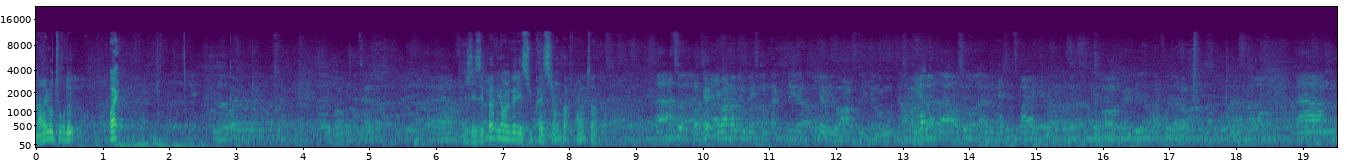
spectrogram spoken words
On arrive au tour 2. Ouais. Je les ai pas vus enlever les suppressions par contre. Okay, you are not in base contact here. Here you are, so you can remove this one. Yeah, but uh, also um, has inspired. Um,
